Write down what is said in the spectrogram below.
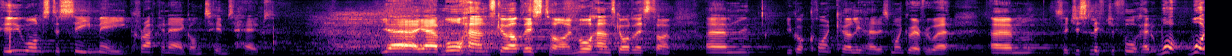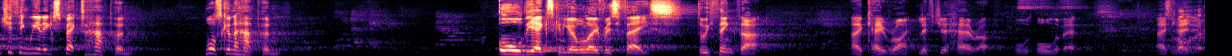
Who wants to see me crack an egg on Tim's head? Yeah, yeah, more hands go up this time. More hands go up this time. Um, you've got quite curly hair. This might go everywhere. Um, so just lift your forehead. What, what do you think we'd expect to happen? What's going to happen? All the egg's going to go all over his face. Do we think that? Okay, right. Lift your hair up, all, all of it. Okay. Of it.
